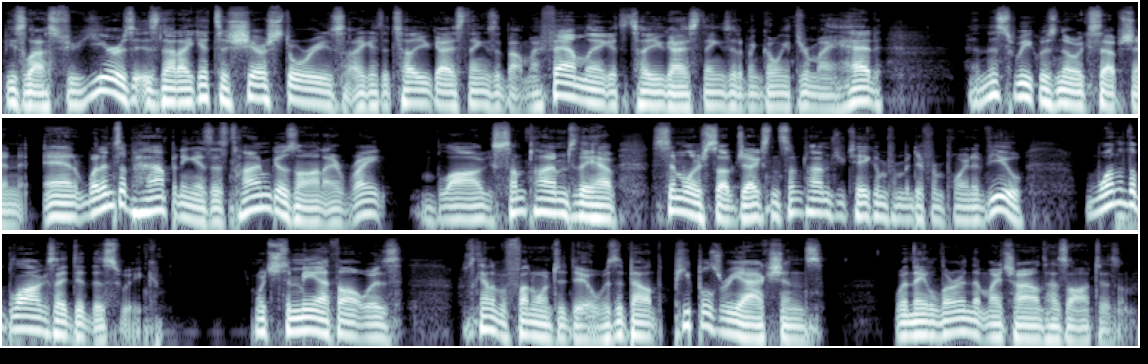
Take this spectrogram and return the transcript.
these last few years is that I get to share stories. I get to tell you guys things about my family. I get to tell you guys things that have been going through my head. And this week was no exception. And what ends up happening is as time goes on, I write blogs. Sometimes they have similar subjects, and sometimes you take them from a different point of view. One of the blogs I did this week, which to me I thought was was kind of a fun one to do, was about people's reactions when they learn that my child has autism.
